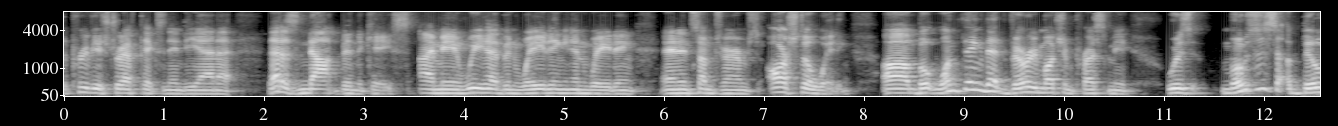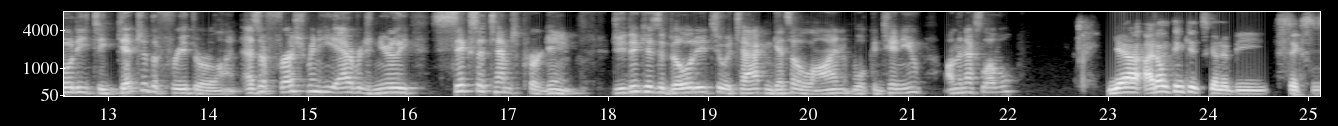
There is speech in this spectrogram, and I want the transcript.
the previous draft picks in Indiana that has not been the case. I mean, we have been waiting and waiting, and in some terms, are still waiting. Um, but one thing that very much impressed me was Moses' ability to get to the free throw line. As a freshman, he averaged nearly six attempts per game. Do you think his ability to attack and get to the line will continue on the next level? Yeah, I don't think it's going to be six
